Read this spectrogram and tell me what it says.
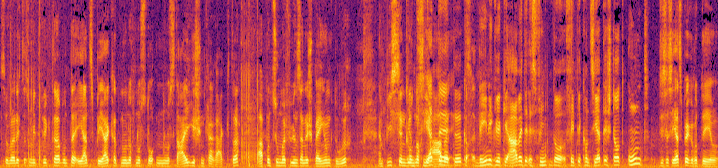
soweit ich das mitgekriegt habe. Und der Erzberg hat nur noch nostalgischen Charakter. Ab und zu mal führen seine Sprengung durch. Ein bisschen wird noch Konzerte, gearbeitet. ko- wenig wird gearbeitet, es finden da fette Konzerte statt und dieses Erzberg-Rodeo.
